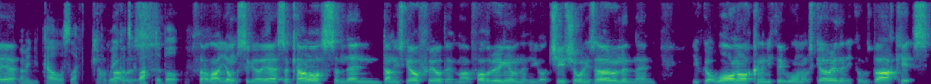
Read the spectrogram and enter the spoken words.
yeah. I mean, Carlos left a week or two after, but Felt like yonks ago, yeah. So Yeah. Carlos and then Danny Schofield, then Mark Fotheringham, and then you got Chicho on his own, and then you've got Warnock, and then you think Warnock's going, then he comes back. It's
